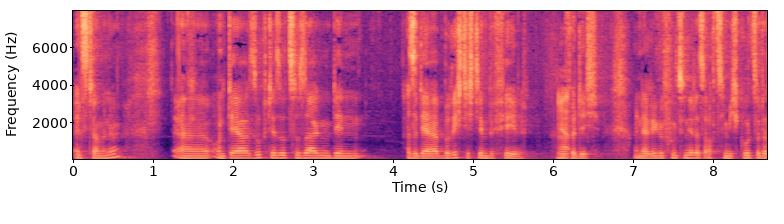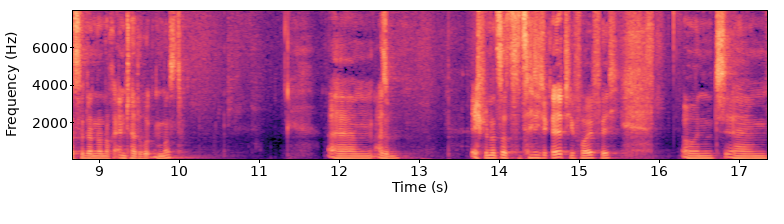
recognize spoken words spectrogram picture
ins Terminal. Äh, und der sucht dir sozusagen den, also der berichtigt den Befehl Ja. für dich. Und in der Regel funktioniert das auch ziemlich gut, sodass du dann nur noch Enter drücken musst. Ähm, also ich benutze das tatsächlich relativ häufig und ähm,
